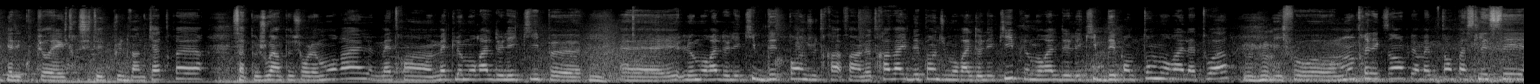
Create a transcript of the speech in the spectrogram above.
il y a des coupures d'électricité de plus de 24 heures. Ça peut jouer un peu sur le moral, mettre, en, mettre le moral de l'équipe. le moral de l'équipe dépend du travail, enfin le travail dépend du moral de l'équipe, le moral de l'équipe dépend de ton moral à toi. Mhm. Il faut montrer l'exemple et en même temps pas se laisser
